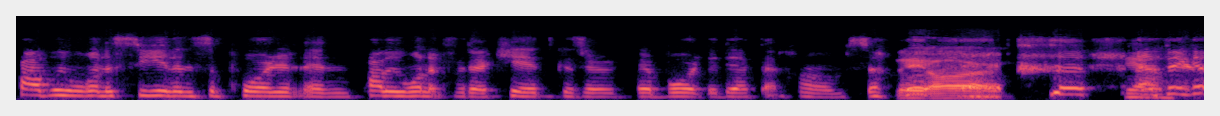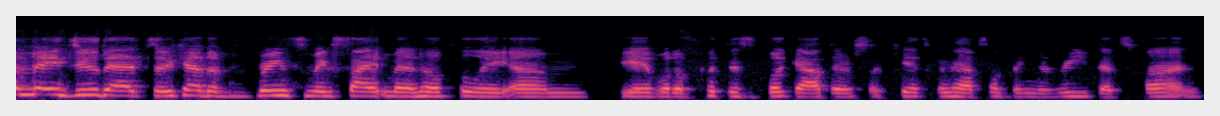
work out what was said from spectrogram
probably want to see it and support it and probably want it for their kids because they're they're bored to death at home. So They are. Yeah. I think I may do that to kind of bring some excitement and hopefully um, be able to put this book out there so kids can have something to read that's fun.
